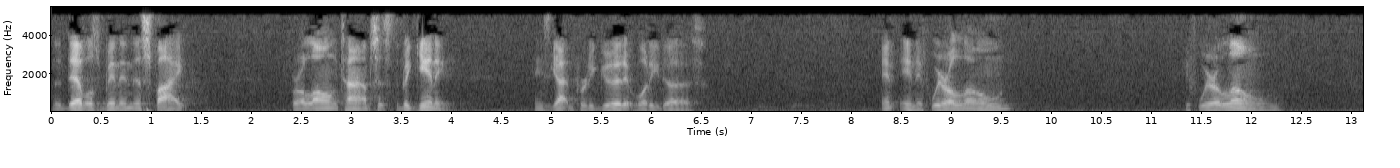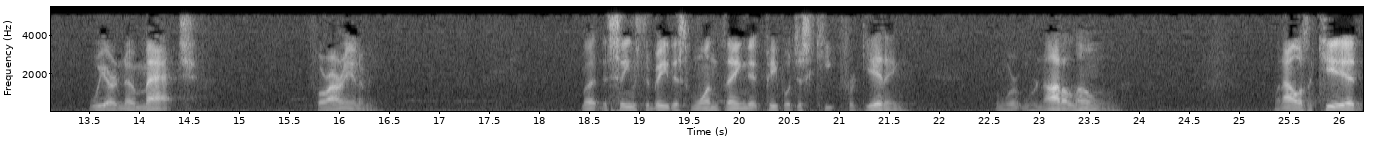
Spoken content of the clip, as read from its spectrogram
The devil's been in this fight for a long time, since the beginning. He's gotten pretty good at what he does. And, and if we're alone, if we're alone, we are no match for our enemy. But it seems to be this one thing that people just keep forgetting. We're, we're not alone. When I was a kid,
